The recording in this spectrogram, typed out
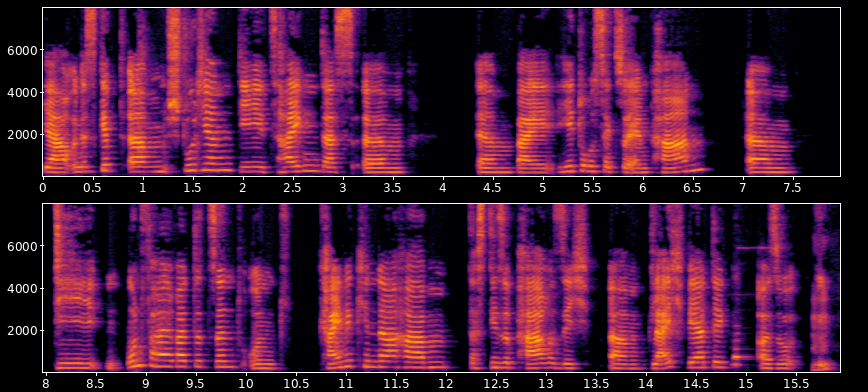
Ja, und es gibt ähm, Studien, die zeigen, dass ähm, ähm, bei heterosexuellen Paaren, ähm, die unverheiratet sind und keine Kinder haben, dass diese Paare sich ähm, gleichwertig, also Mhm.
